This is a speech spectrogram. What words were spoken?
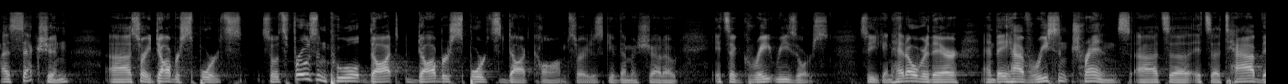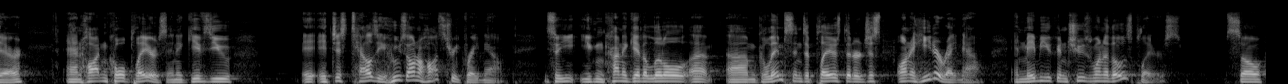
a section, uh, sorry, Dobber Sports. So it's frozenpool.dobbersports.com. Sorry, just give them a shout out. It's a great resource. So you can head over there and they have recent trends. Uh, it's a it's a tab there and hot and cold players, and it gives you it, it just tells you who's on a hot streak right now. So you, you can kind of get a little uh, um, glimpse into players that are just on a heater right now, and maybe you can choose one of those players. So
